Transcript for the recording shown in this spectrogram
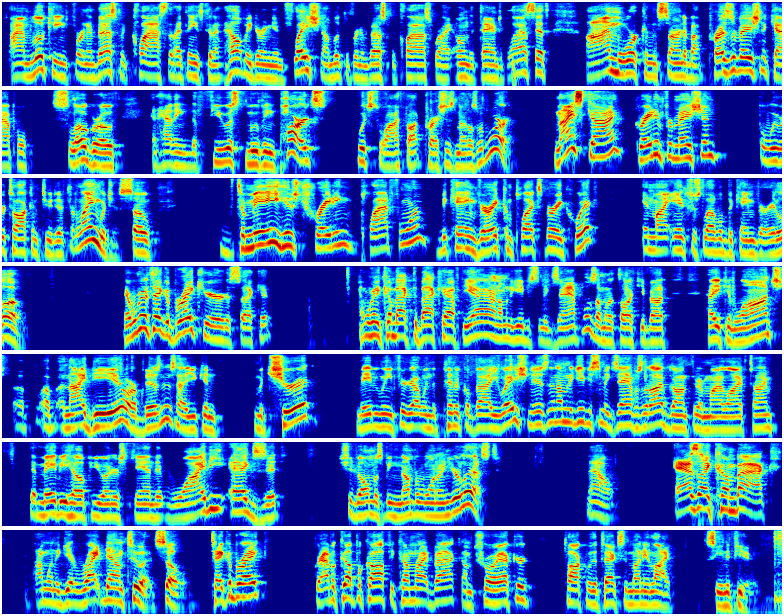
I'm looking for an investment class that I think is going to help me during inflation. I'm looking for an investment class where I own the tangible assets. I'm more concerned about preservation of capital, slow growth, and having the fewest moving parts, which is why I thought precious metals would work. Nice guy, great information, but we were talking two different languages. So to me, his trading platform became very complex very quick, and my interest level became very low. Now we're going to take a break here in a second. And we're going to come back to back half the hour, and I'm going to give you some examples. I'm going to talk to you about how you can launch a, a, an idea or a business, how you can mature it, maybe we can figure out when the pinnacle valuation is. And I'm going to give you some examples that I've gone through in my lifetime that maybe help you understand that why the exit should almost be number one on your list. Now, as I come back, I'm going to get right down to it. So take a break, grab a cup of coffee, come right back. I'm Troy Eckert, talk with the Texan Money Life. See you in a few.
